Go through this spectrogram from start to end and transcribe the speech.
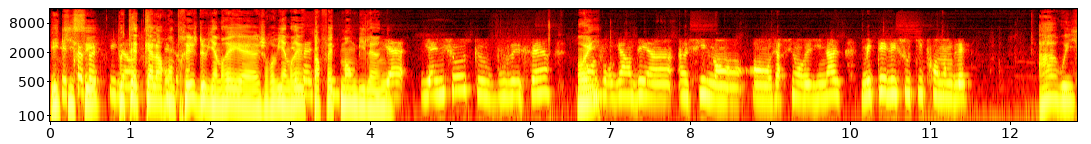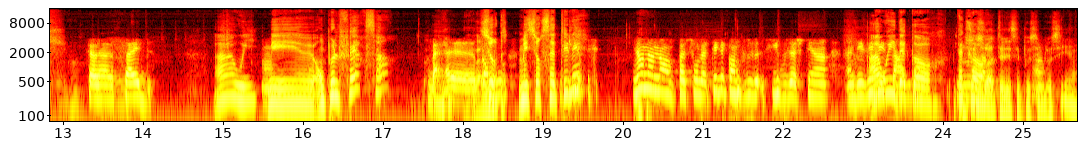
et qui sait, hein. peut-être qu'à la rentrée je deviendrai, euh, je reviendrai parfaitement Il bilingue. y a, il y a une chose que vous pouvez faire Oui. quand vous regardez un, un film en, en version originale, mettez les sous-titres en anglais. Ah oui. Ça, ça aide. Ah oui, Hum. mais euh, on peut le faire ça? Bah, euh, quand Sur- vous- Mais sur sa télé? Non, non, non, pas sur la télé. Quand vous, si vous achetez un, un DVD. Ah oui, d'accord, exemple. Sur d'accord. la télé, c'est possible aussi. hein.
